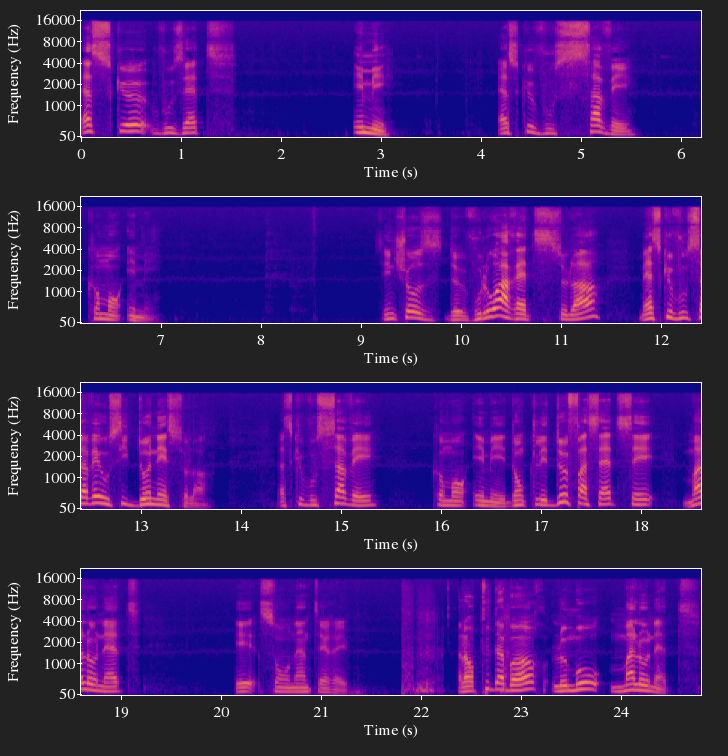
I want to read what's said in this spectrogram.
Est-ce que vous êtes aimé? Est-ce que vous savez comment aimer? C'est une chose de vouloir être cela, mais est-ce que vous savez aussi donner cela? Est-ce que vous savez comment aimer? Donc les deux facettes, c'est malhonnête et son intérêt. Alors tout d'abord, le mot malhonnête.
